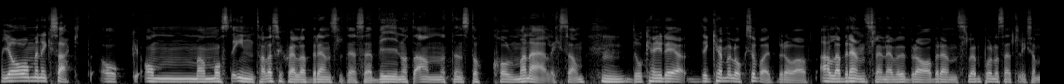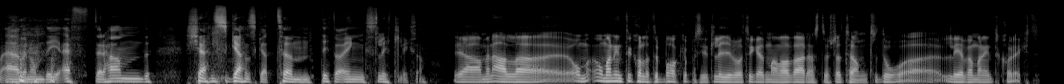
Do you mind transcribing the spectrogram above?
Ja, men exakt. Och om man måste intala sig själv att bränslet är så här, vi är något annat än stockholmarna är liksom, Mm. då kan ju det, det kan väl också vara ett bra, alla bränslen är väl bra bränslen på något sätt liksom, även om det i efterhand känns ganska töntigt och ängsligt liksom. Ja, men alla, om, om man inte kollar tillbaka på sitt liv och tycker att man var världens största tönt, då eh, lever man inte korrekt.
